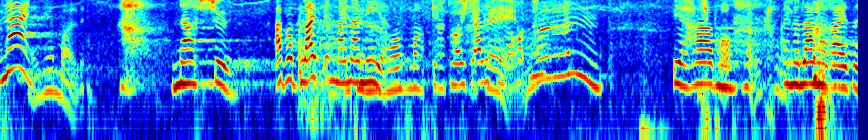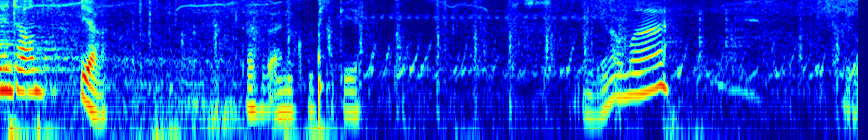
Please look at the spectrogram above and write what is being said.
Nein, Hier mal nicht. Na schön. Aber bleib in meiner Nähe. Ist bei euch alles in. Ordnung? Mann. Wir haben eine lange Reise hinter uns. Ja. Das ist eine gute Idee. Hier nochmal. Ja.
